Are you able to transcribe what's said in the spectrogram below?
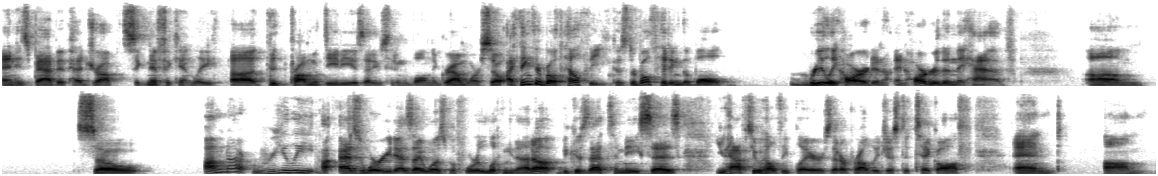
and his BABIP had dropped significantly. Uh, the problem with Didi is that he was hitting the ball on the ground more. So I think they're both healthy because they're both hitting the ball really hard and, and harder than they have. Um, so I'm not really as worried as I was before looking that up because that to me says you have two healthy players that are probably just a tick off, and um,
